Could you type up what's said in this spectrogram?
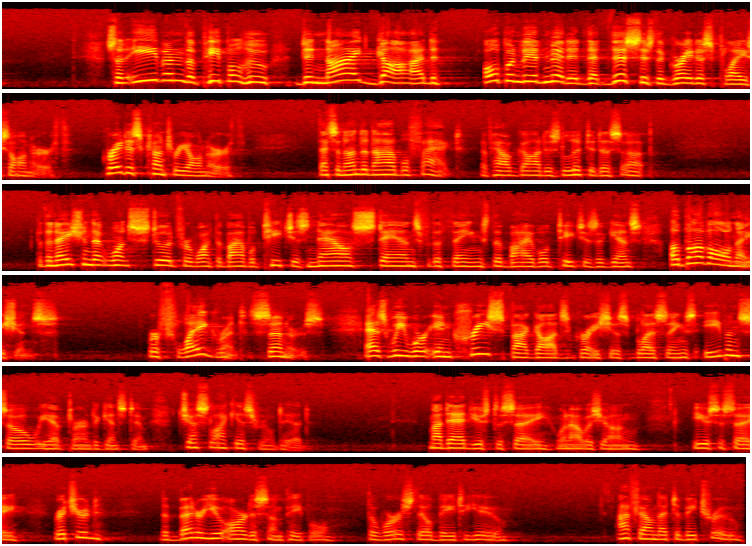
So that even the people who denied God openly admitted that this is the greatest place on earth, greatest country on earth. That's an undeniable fact of how God has lifted us up. But the nation that once stood for what the Bible teaches now stands for the things the Bible teaches against above all nations. We're flagrant sinners. As we were increased by God's gracious blessings, even so we have turned against Him, just like Israel did. My dad used to say when I was young, he used to say, Richard, the better you are to some people, the worse they'll be to you. I found that to be true.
